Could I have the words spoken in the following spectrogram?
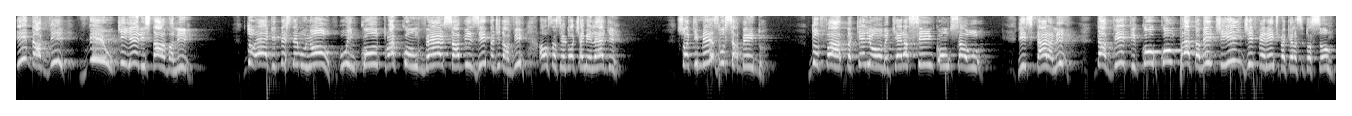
E Davi viu que ele estava ali. Doeg testemunhou o encontro, a conversa, a visita de Davi ao sacerdote Aimeleg. Só que mesmo sabendo do fato daquele homem que era assim com Saul estar ali, Davi ficou completamente indiferente para aquela situação.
